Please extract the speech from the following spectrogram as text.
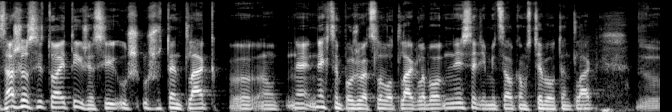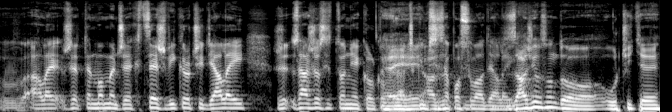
Zažil si to aj ty, že si už, už ten tlak, eh, no, ne, nechcem používať slovo tlak, lebo nesedí mi celkom s tebou ten tlak, eh, ale že ten moment, že chceš vykročiť ďalej, že zažil si to niekoľkokrát, hey, kým si sa posúval ďalej. Zažil som to určite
